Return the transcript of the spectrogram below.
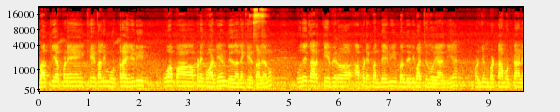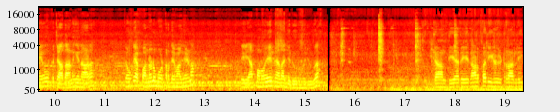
ਬਾਕੀ ਆਪਣੇ ਖੇਤ ਵਾਲੀ ਮੋਟਰ ਹੈ ਜਿਹੜੀ, ਉਹ ਆਪਾਂ ਆਪਣੇ ਗਵਾਂਢੀਆਂ ਨੂੰ ਦੇ ਦਿੰਦੇ ਖੇਤ ਵਾਲਿਆਂ ਨੂੰ। ਉਹਦੇ ਕਰਕੇ ਫਿਰ ਆਪਣੇ ਬੰਦੇ ਵੀ, ਬੰਦੇ ਦੀ ਬਚਤ ਹੋ ਜਾਂਦੀ ਹੈ। ਹੁਣ ਜਿਵੇਂ ਵੱਟਾਂ ਮੁੱਟਾਂ ਨੇ ਉਹ ਪਹੁੰਚਾ ਦੇਣਗੇ ਨਾਲ, ਕਿਉਂਕਿ ਆਪਾਂ ਉਹਨਾਂ ਨੂੰ ਮੋਟਰ ਦੇਵਾਂਗੇ ਨਾ? ਤੇ ਆਪਾਂ ਨੂੰ ਇਹ ਫਾਇਦਾ ਜ਼ਰੂਰ ਹੋ ਜਾਊਗਾ। ਜਾਂਦੀ ਆ ਰੇ ਨਾਲ ਭਰੀ ਹੋਈ ਟਰਾਲੀ।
